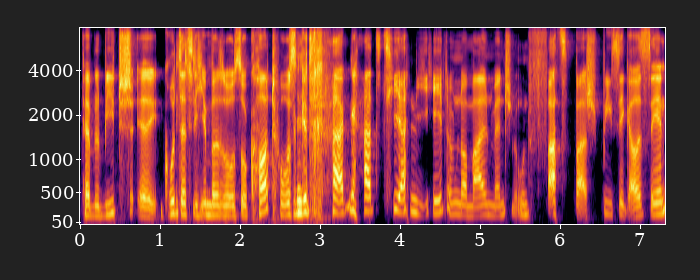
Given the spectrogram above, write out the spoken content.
Pebble Beach äh, grundsätzlich immer so, so Korthosen getragen hat, die an jedem normalen Menschen unfassbar spießig aussehen.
